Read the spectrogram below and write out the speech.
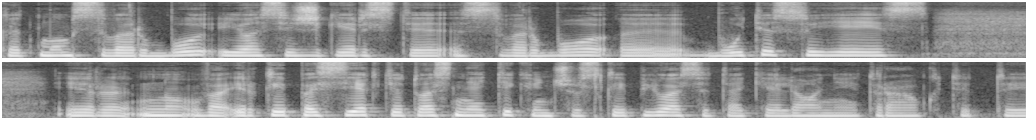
kad mums svarbu juos išgirsti, svarbu e, būti su jais. Ir, nu, va, ir kaip pasiekti tuos netikinčius, kaip juos į tą kelionę įtraukti. Tai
